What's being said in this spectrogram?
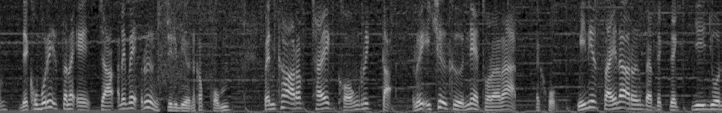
3เดโคบุริสนาเอะจากอนิเมะเรื่องจูดิเบียนะครับผม เป็นข้ารับใช้ของริกะ หรืออีกชื่อคือเนธโทรราชนะครับผม มีนิสัยน่าเริงแบบเด็กๆ ยียวน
